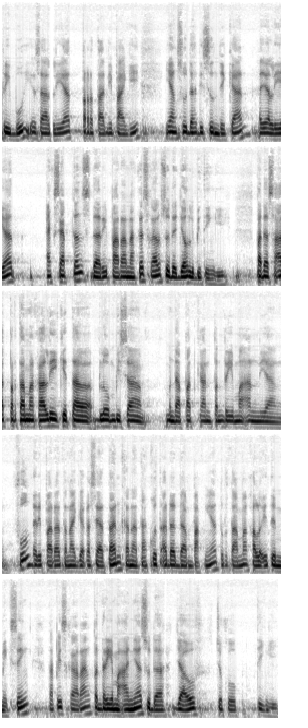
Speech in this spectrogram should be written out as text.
ribu yang saya lihat per tadi pagi yang sudah disuntikan. Saya lihat acceptance dari para nakes sekarang sudah jauh lebih tinggi. Pada saat pertama kali kita belum bisa mendapatkan penerimaan yang full dari para tenaga kesehatan karena takut ada dampaknya terutama kalau itu mixing tapi sekarang penerimaannya sudah jauh cukup tinggi.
